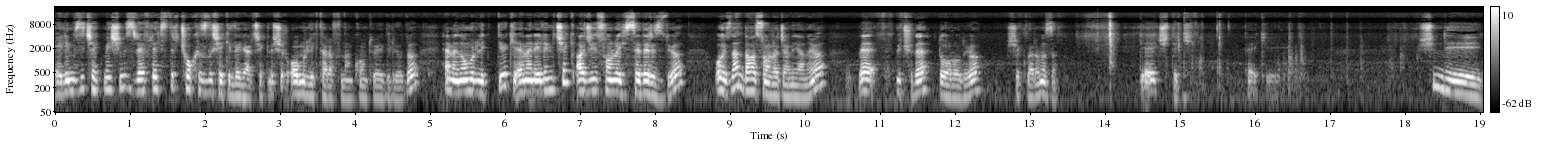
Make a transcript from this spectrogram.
elimizi çekme işimiz reflekstir. Çok hızlı şekilde gerçekleşir. Omurilik tarafından kontrol ediliyordu. Hemen omurilik diyor ki hemen elini çek acıyı sonra hissederiz diyor. O yüzden daha sonra canı yanıyor. Ve üçü de doğru oluyor şıklarımızın. Geçtik. Peki. Şimdi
